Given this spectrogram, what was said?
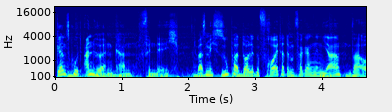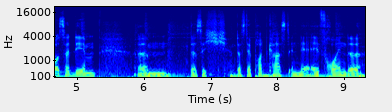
ganz gut anhören kann, finde ich. Was mich super dolle gefreut hat im vergangenen Jahr, war außerdem, ähm, dass ich, dass der Podcast in der Elf Freunde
